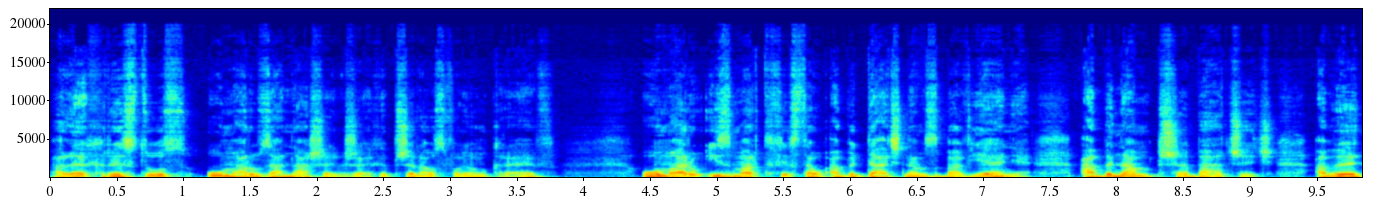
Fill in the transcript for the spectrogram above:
ale Chrystus umarł za nasze grzechy, przelał swoją krew, umarł i zmartwychwstał, aby dać nam zbawienie, aby nam przebaczyć, aby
